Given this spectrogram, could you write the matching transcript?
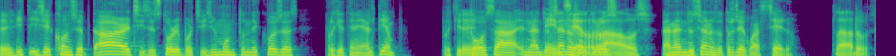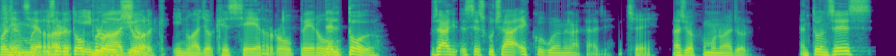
Y hice concept arts, hice storyboards, hice un montón de cosas porque tenía el tiempo. Porque todo en la industria de nosotros, en la industria de nosotros llegó a cero. Claro, pues y sobre todo y Nueva York, y Nueva York que cerró, pero del todo. O sea, se escuchaba eco, weón, en la calle. Sí. Una ciudad como Nueva York. Entonces,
